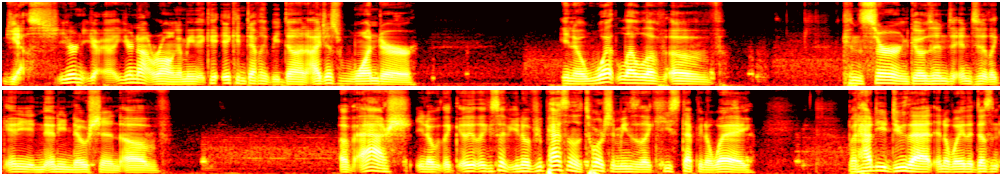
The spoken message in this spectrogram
yes, you're you're, you're not wrong. I mean, it, it can definitely be done. I just wonder, you know, what level of, of concern goes into into like any any notion of of Ash. You know, like like I said, you know, if you're passing the torch, it means like he's stepping away. But how do you do that in a way that doesn't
